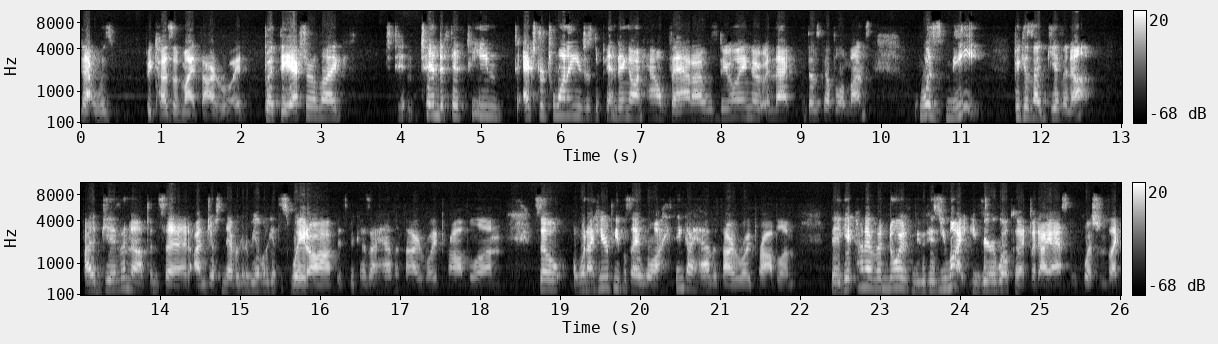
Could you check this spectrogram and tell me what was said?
that was because of my thyroid. But the extra like 10 to 15 to extra 20 just depending on how bad I was doing in that those couple of months was me because I'd given up. I'd given up and said, I'm just never going to be able to get this weight off. It's because I have a thyroid problem. So when I hear people say, Well, I think I have a thyroid problem, they get kind of annoyed with me because you might, you very well could. But I ask them questions like,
